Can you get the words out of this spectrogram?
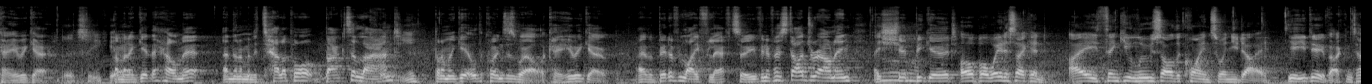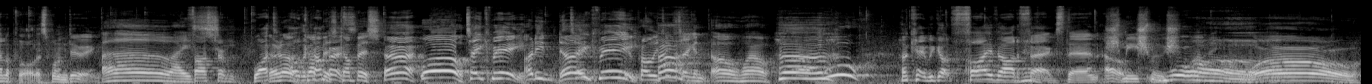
Okay, here we go. Let's see. I'm gonna get the helmet, and then I'm gonna teleport back to land, Okay. but I'm gonna get all the coins as well. Okay, here we go. I have a bit of life left, so even if I start drowning, I should be good. Oh, but wait a second. I think you lose all the coins when you die. Yeah, you do, but I can teleport. That's what I'm doing. Oh, I Fast see. What? No, no, oh, the compass, compass. compass. Ah, Whoa! Take me. How did uh, Take me. It probably Ah. a second. Oh wow. Ah. Okay, we got five oh, artifacts then. Oh. Shmee, shmoo, Whoa. Whoa.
